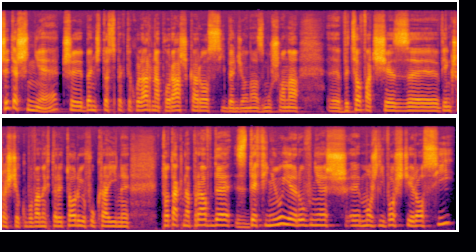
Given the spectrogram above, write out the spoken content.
czy też nie, czy będzie to spektakularna porażka Rosji, będzie ona zmuszona e, wycofać się z e, większości okupowanych terytoriów Ukrainy, to tak naprawdę zdefiniuje również możliwości Rosji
